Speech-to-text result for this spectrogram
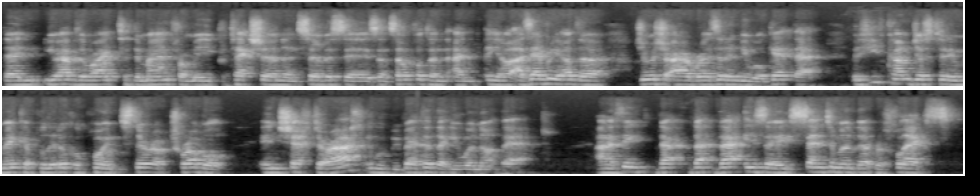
then you have the right to demand from me protection and services and so forth. And, and you know, as every other Jewish or Arab resident, you will get that. But if you've come just to make a political point, stir up trouble in Sheikh Jarrah, it would be better that you were not there. And I think that that that is a sentiment that reflects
